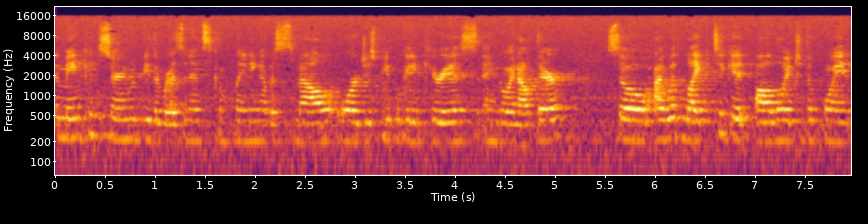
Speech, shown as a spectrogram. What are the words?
the main concern would be the residents complaining of a smell or just people getting curious and going out there. So I would like to get all the way to the point,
